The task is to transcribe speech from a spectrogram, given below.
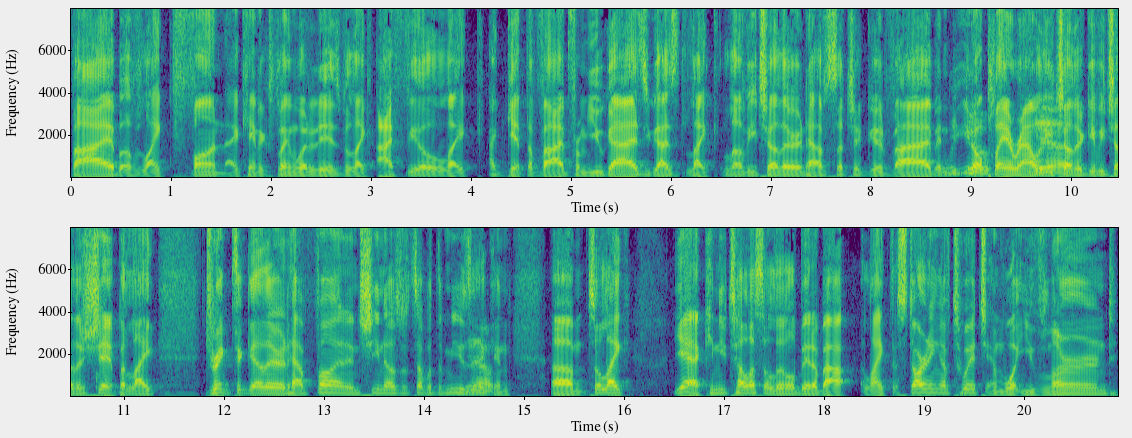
vibe of like fun. I can't explain what it is, but like I feel like I get the vibe from you guys. You guys like love each other and have such a good vibe and We you know play around with each other, give each other shit, but like drink together and have fun, and she knows what's up with the music, Yep. and um, so like. Yeah, can you tell us a little bit about like the starting of Twitch and what you've learned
